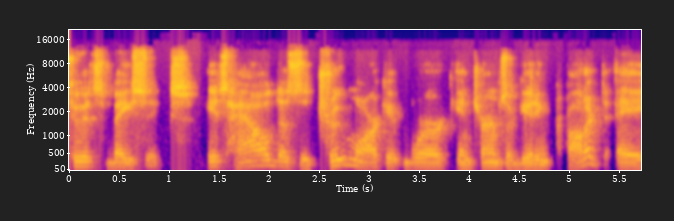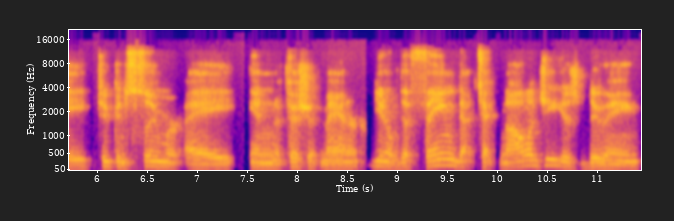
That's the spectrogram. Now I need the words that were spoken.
to its basics, it's how does the true market work in terms of getting product A to consumer A in an efficient manner. You know, the thing that technology is doing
